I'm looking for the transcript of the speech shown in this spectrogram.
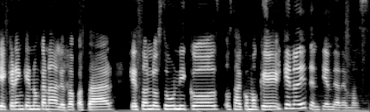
que creen que nunca nada les va a pasar, que son los únicos. O sea, como que Y que nadie te entiende además.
